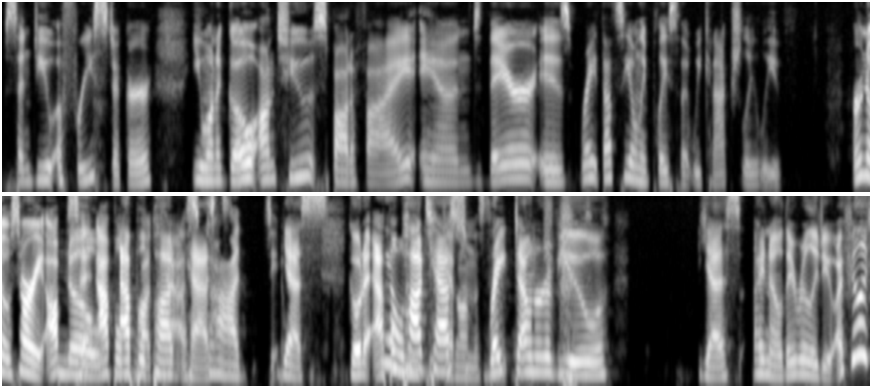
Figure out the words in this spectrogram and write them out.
send you a free sticker. You want to go onto Spotify and there is right that's the only place that we can actually leave. Or no, sorry, opposite No, Apple, Apple. Podcasts. God damn. Yes. Go to Apple all need to get Podcasts, on the same write down a review. Yes, I know they really do. I feel like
